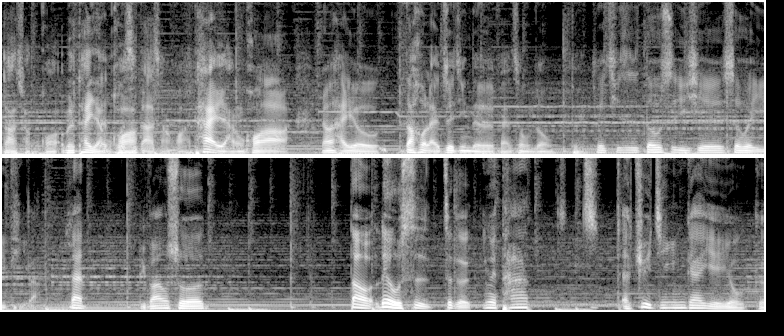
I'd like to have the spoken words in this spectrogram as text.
大肠花呃不是太阳花。是花，大肠花、太阳花，然后还有到后来最近的反送中，对，所以其实都是一些社会议题啦。那比方说到六四这个，因为它呃距今应该也有个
